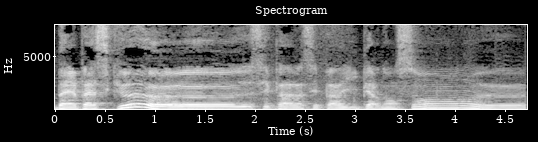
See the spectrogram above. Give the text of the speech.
Ben parce que euh, c'est pas c'est pas hyper dansant. Euh,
